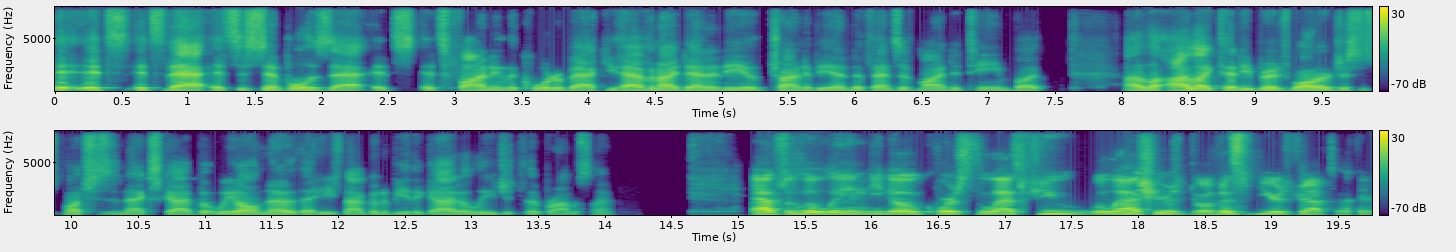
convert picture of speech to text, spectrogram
it, it's it's that. It's as simple as that. It's it's finding the quarterback. You have an identity of trying to be a defensive minded team, but I, I like Teddy Bridgewater just as much as the next guy, but we all know that he's not going to be the guy to lead you to the promised land. Absolutely, and you know, of course, the last few, well, last year's or this year's draft, okay,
